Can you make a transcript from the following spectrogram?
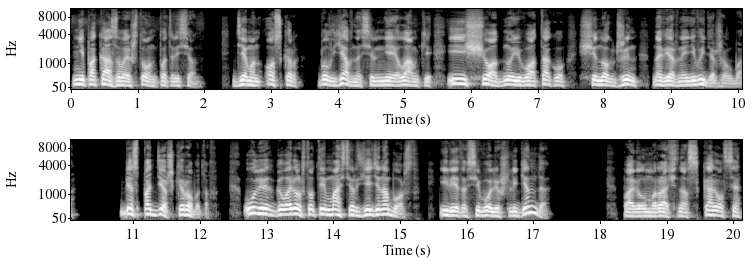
не показывая, что он потрясен. Демон Оскар был явно сильнее ламки, и еще одну его атаку щенок Джин, наверное, не выдержал бы. Без поддержки роботов. Ульрих говорил, что ты мастер единоборств. Или это всего лишь легенда? Павел мрачно оскалился,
